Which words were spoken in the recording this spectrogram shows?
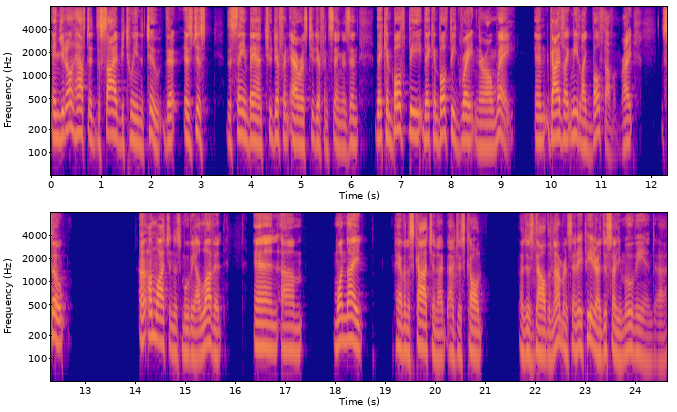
and you don't have to decide between the two. There is just the same band, two different eras, two different singers, and they can both be they can both be great in their own way. And guys like me like both of them, right? So I'm watching this movie. I love it. And um, one night, having a scotch, and I, I just called, I just dialed the number and said, Hey, Peter, I just saw your movie and uh,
